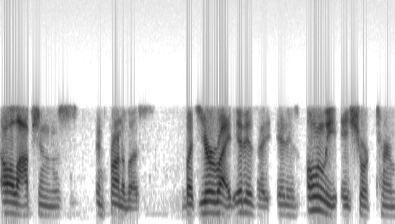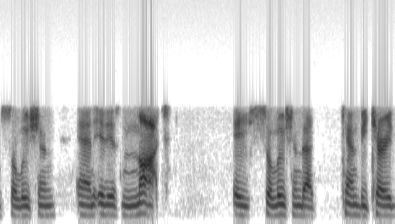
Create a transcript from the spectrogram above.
all options in front of us. But you're right. It is a it is only a short term solution and it is not a solution that can be carried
